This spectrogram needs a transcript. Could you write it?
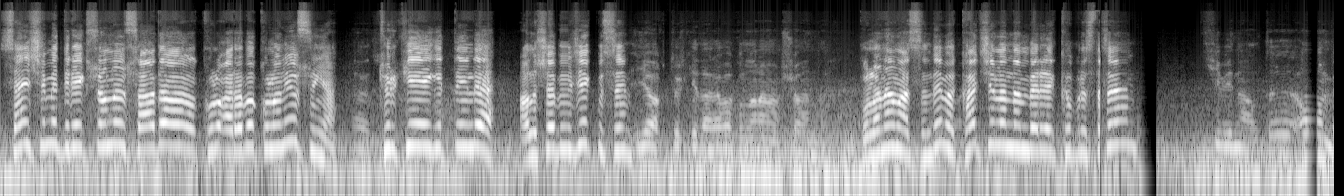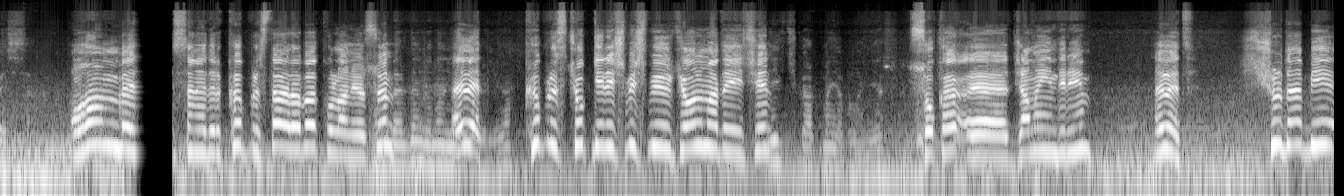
sen şimdi direksiyonu sağda araba kullanıyorsun ya. Evet. Türkiye'ye gittiğinde alışabilecek misin? Yok Türkiye'de araba kullanamam şu anda. Kullanamazsın değil mi? Kaç yılından beri Kıbrıs'tasın? 2006 15 sene. 15 senedir Kıbrıs'ta araba kullanıyorsun. Evet. Kıbrıs çok gelişmiş bir ülke olmadığı için İlk çıkartma yapılan yer. soka e, cama indireyim. Evet. Şurada bir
